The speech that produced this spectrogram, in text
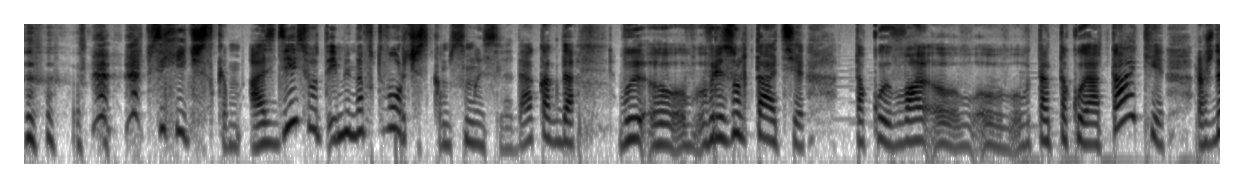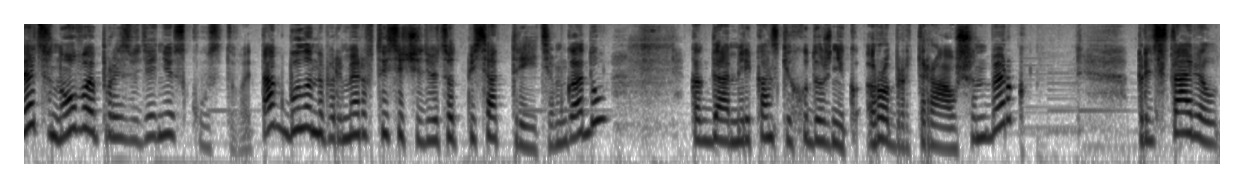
Психическом. А здесь вот именно в творческом смысле, да, когда вы э, в результате такой, э, такой атаки рождается новое произведение искусства. Так было, например, в 1953 году, когда американский художник Роберт Раушенберг представил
